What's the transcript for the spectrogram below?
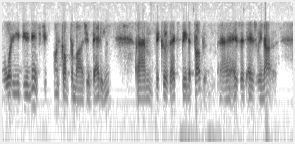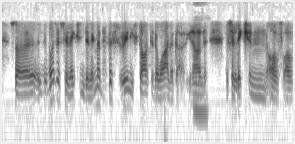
what do you do next? You can't compromise your batting um, because that's been a problem, uh, as it, as we know. So there was a selection dilemma, but this really started a while ago. You know, mm. the, the selection of, of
